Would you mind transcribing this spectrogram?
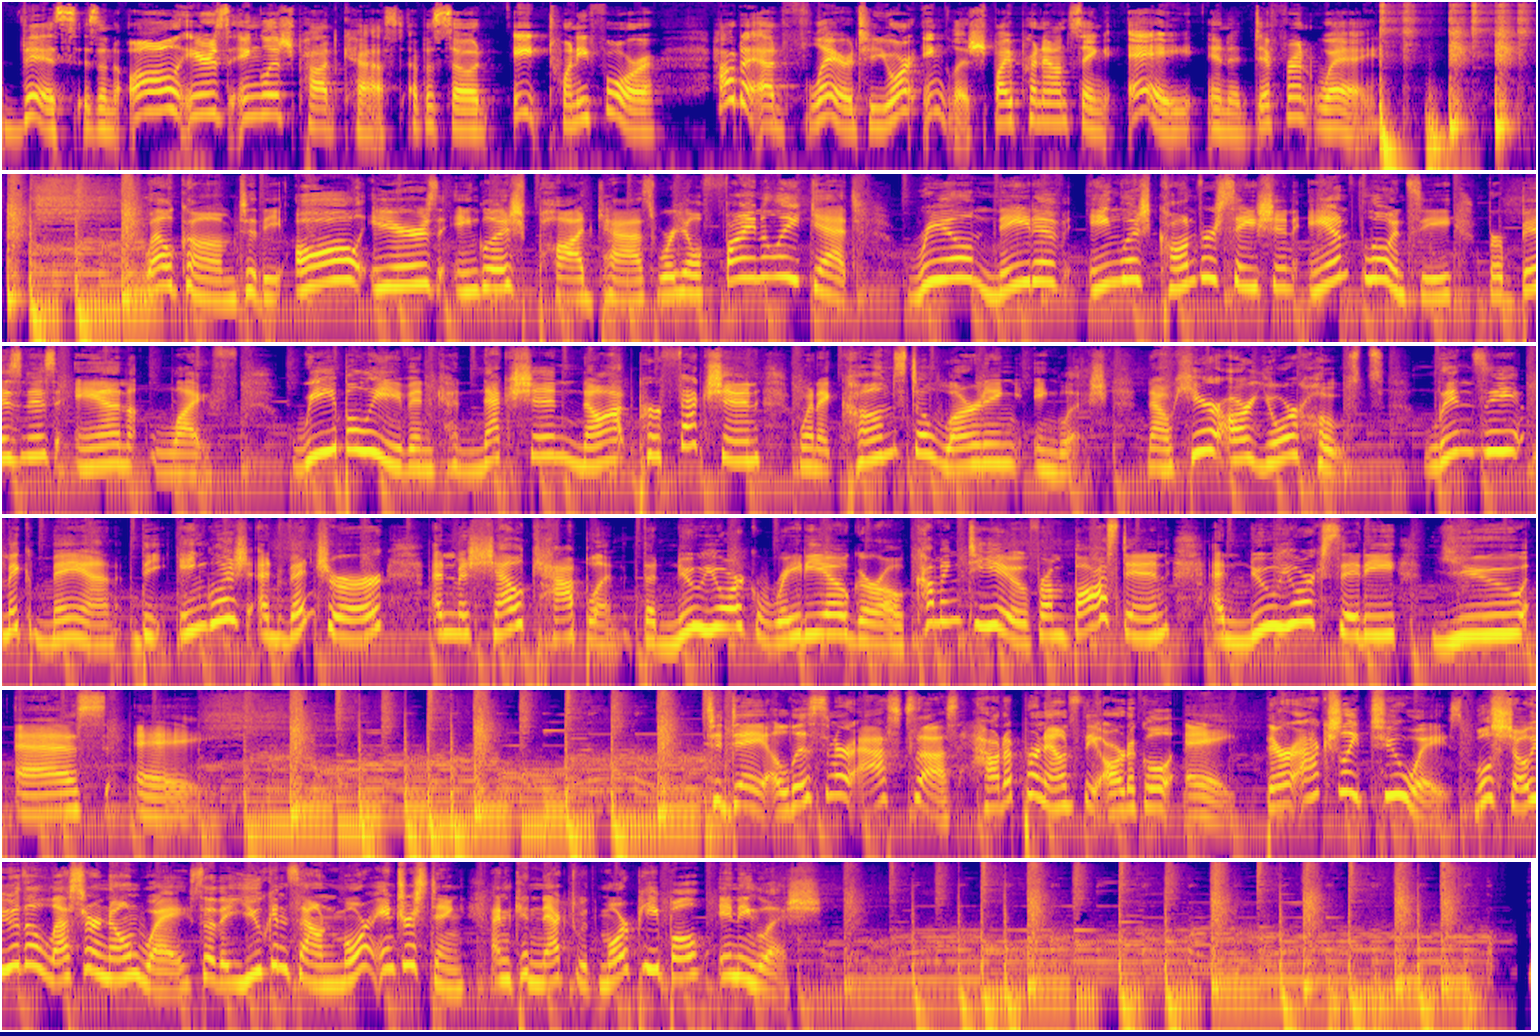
This is an all ears English podcast, episode 824 How to Add Flair to Your English by Pronouncing A in a Different Way. Welcome to the All Ears English podcast, where you'll finally get real native English conversation and fluency for business and life. We believe in connection, not perfection, when it comes to learning English. Now, here are your hosts. Lindsay McMahon, the English adventurer, and Michelle Kaplan, the New York radio girl, coming to you from Boston and New York City, USA. Today, a listener asks us how to pronounce the article A. There are actually two ways. We'll show you the lesser known way so that you can sound more interesting and connect with more people in English.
